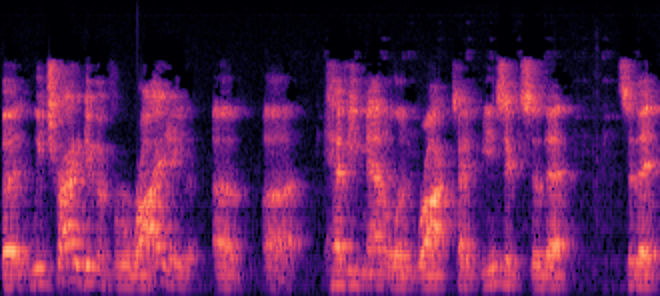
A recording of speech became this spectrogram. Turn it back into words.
But we try to give a variety of uh, heavy metal and rock type music so that so that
